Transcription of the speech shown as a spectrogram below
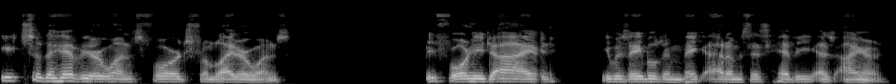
each of the heavier ones forged from lighter ones. Before he died, he was able to make atoms as heavy as iron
